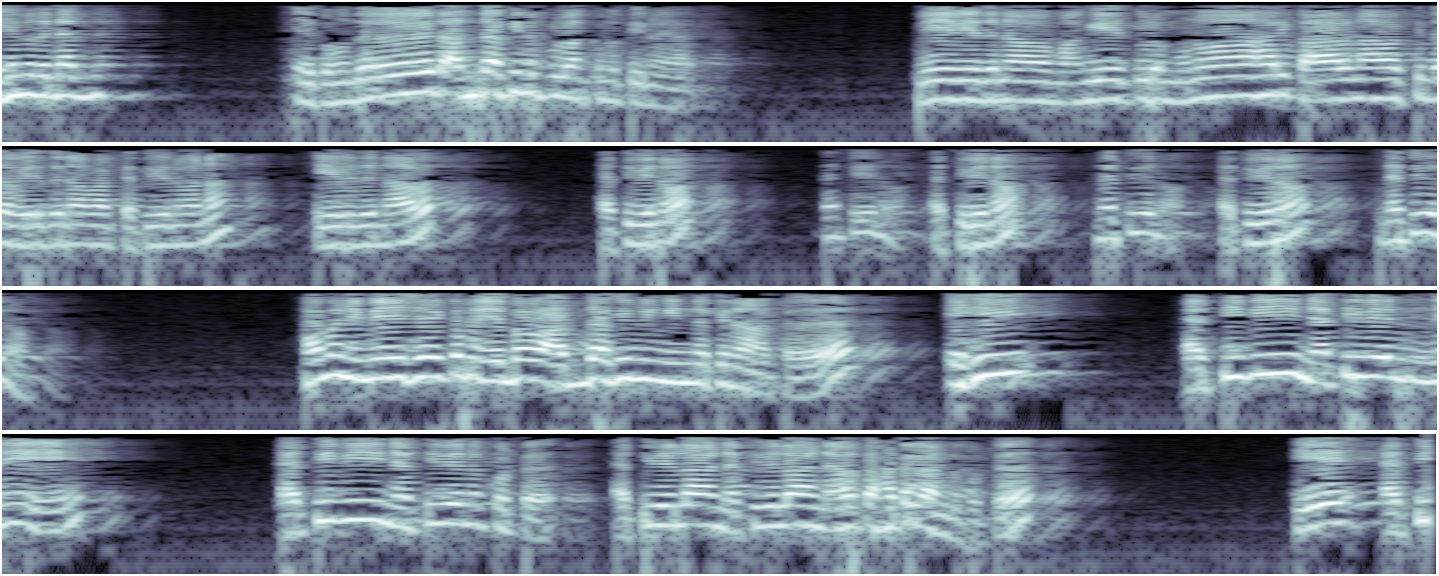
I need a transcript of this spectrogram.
එහෙමද නැද්ද? ඒක හොඳට අත්දකින්න පුළුවන්කම තියෙනවා යාට. මේ වේදනාව මගේ තුල මොනවා හරි කාරණාවක් ඉදලා වේදනාවක් ඇති වෙනවා නම් ඒ වේදනාව ඇති වෙනවා නැති වෙනවා. ඇති වෙනවා නැති වෙනවා. ඇති වෙනවා නැති වෙනවා. හැම නිමේෂයකම මේ බව අත්දකිමින් ඉන්න කෙනාට එහි ඇති වී නැති වෙන්නේ ඇති වී නැති වෙනකොට ඇති වෙලා නැති වෙලා නැවත හට ගන්නකොට ඒ ඇති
